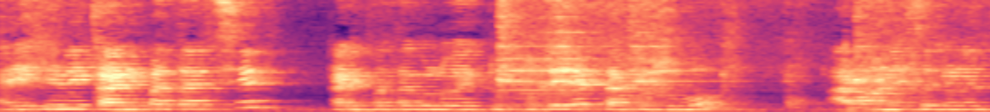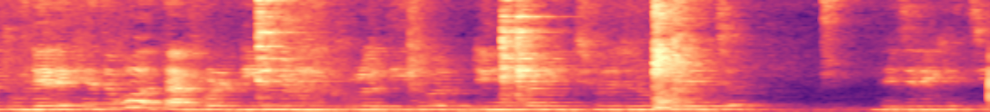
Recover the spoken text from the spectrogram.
আর এখানে কারি পাতা আছে, কারি পাতাগুলো একটু ফুটে যাক, তারপর দেবো। আর অনেসের জন্য তুলে রেখে দেবো, তারপরে ডিমগুলো দিয়ে দেবো। ডিমগুলো আমি ঝুড়ে ঝুড়ে ভেজে রেখেছি।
